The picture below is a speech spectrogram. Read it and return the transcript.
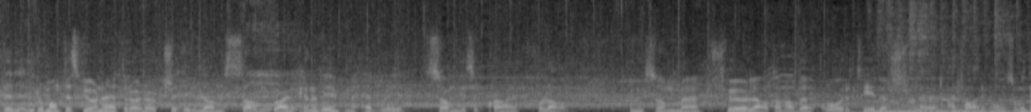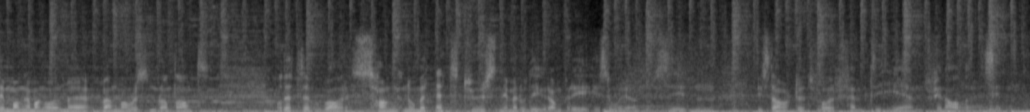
I det romantiske hjørnet etter å ha hørt Irlands sang Brian Kennedy med 'Every Song Is A Cry For Love'. Kunne liksom eh, føle at han hadde årtiders med erfaring. Han har sunget i mange mange år med Van Morrison annet. Og dette var sang nummer 1000 i Melodi Grand Prix-historien siden de startet for 51 finaler siden.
